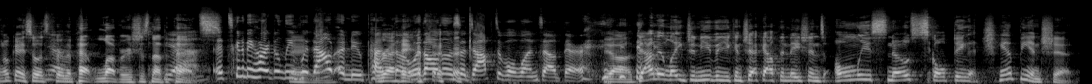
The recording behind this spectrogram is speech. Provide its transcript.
Okay, so it's Yeah. for the pet lovers, just not the yeah, pets. it's going to be hard to leave There without go. a new pet, Right. though, with all those adoptable ones out there. yeah, down in Lake Geneva, you can check out the nation's only snow sculpting championship.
